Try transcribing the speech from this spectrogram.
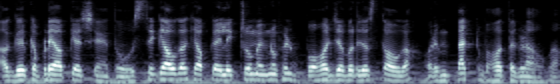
अगर कपड़े आपके अच्छे हैं तो उससे क्या होगा कि आपका इलेक्ट्रोमैग्नोफील्ड बहुत ज़बरदस्त का होगा और इम्पैक्ट बहुत तगड़ा होगा।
